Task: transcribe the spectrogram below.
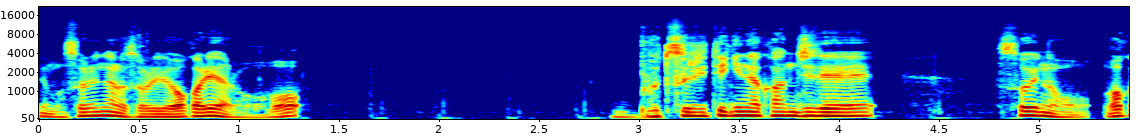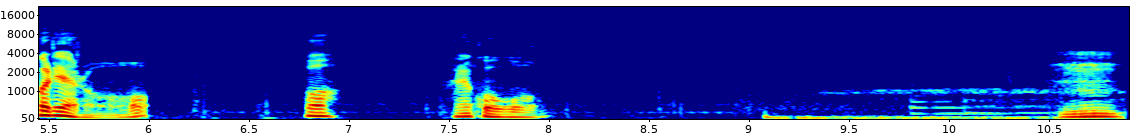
でもそれならそれでわかるやろ？物理的な感じでそういうのわかるやろ？わ、何ここ？うん。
